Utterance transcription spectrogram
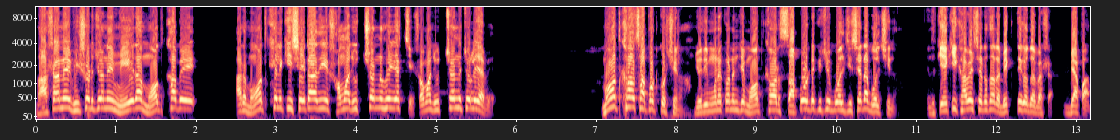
ভাষা ভাসানে বিসর্জনে মেয়েরা মদ খাবে, আর মদ খেলে কি সেটা দিয়ে সমাজ উচ্ছন্ন হয়ে যাচ্ছে? সমাজ উচ্ছন্নে চলে যাবে। মদ খাওয়া সাপোর্ট করছি না। যদি মনে করেন যে মদ খাওয়ার সাপোর্টে কিছু বলছি, সেটা বলছি না। কিন্তু কে কি খাবে সেটা তার ব্যক্তিগত ব্যাপার।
